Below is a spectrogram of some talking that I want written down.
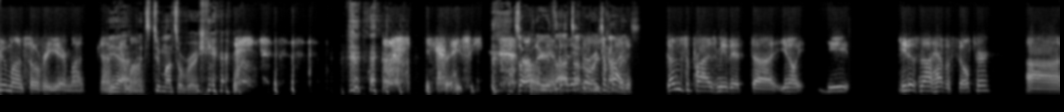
two months over a year, man. God, yeah, come on. it's two months over a year. You're crazy. So what are your man. thoughts That- on it surprise comments? Doesn't surprise me that uh, you know he he does not have a filter, uh,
